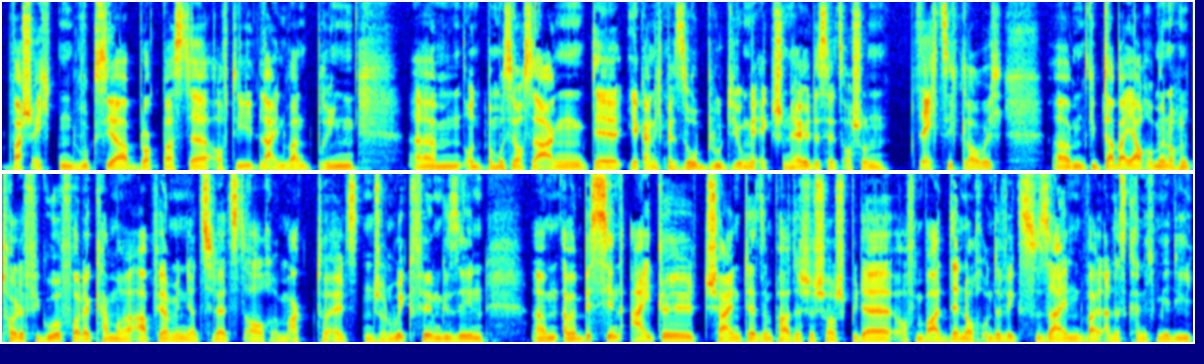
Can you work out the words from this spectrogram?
waschechten Wuxia-Blockbuster auf die Leinwand bringen. Ähm, und man muss ja auch sagen, der ihr gar nicht mehr so blutjunge Actionheld ist jetzt auch schon 60, glaube ich. Ähm, gibt dabei ja auch immer noch eine tolle Figur vor der Kamera ab. Wir haben ihn ja zuletzt auch im aktuellsten John Wick-Film gesehen. Ähm, aber ein bisschen eitel scheint der sympathische Schauspieler offenbar dennoch unterwegs zu sein, weil anders kann ich mir die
